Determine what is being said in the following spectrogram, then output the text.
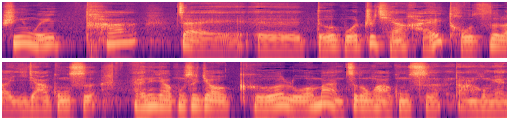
是因为他。在呃德国之前还投资了一家公司，哎，那家公司叫格罗曼自动化公司，当然后面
